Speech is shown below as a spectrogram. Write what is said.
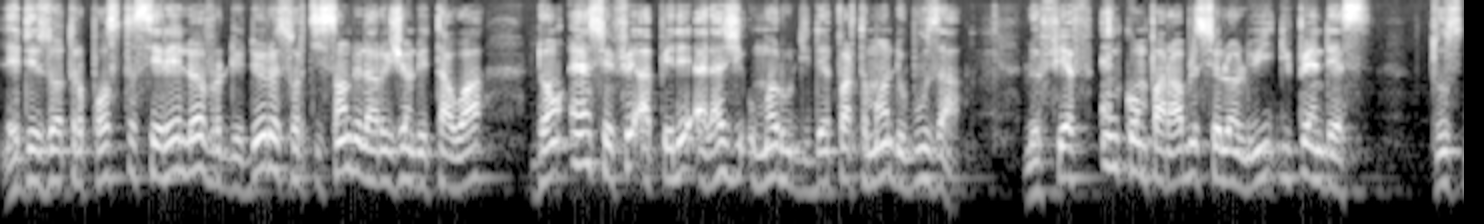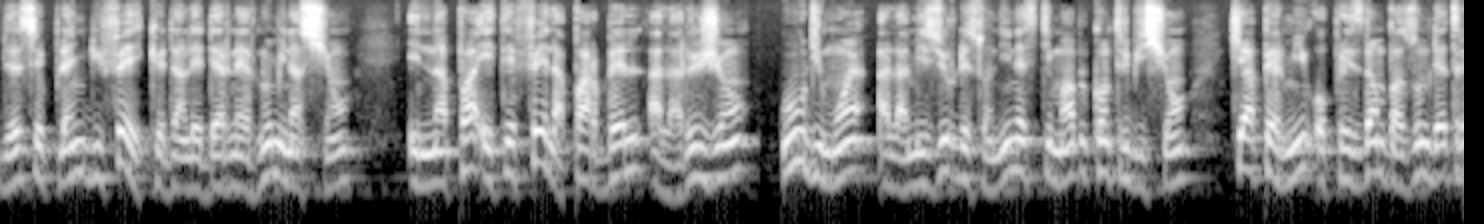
Les deux autres postes seraient l'œuvre de deux ressortissants de la région de Tawa, dont un se fait appeler Alaji Oumarou du département de Bouza, le fief incomparable selon lui du PNDES. Tous deux se plaignent du fait que dans les dernières nominations, il n'a pas été fait la part belle à la région ou du moins à la mesure de son inestimable contribution qui a permis au président Bazoum d'être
